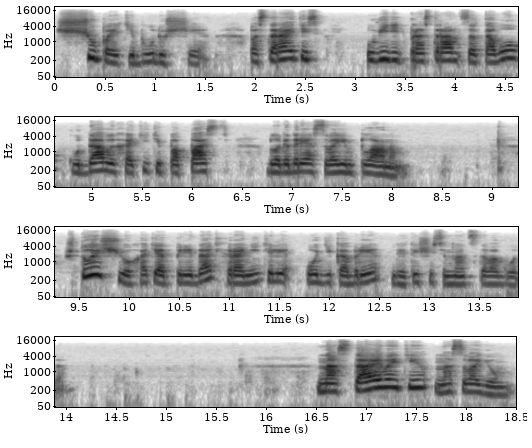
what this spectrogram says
Щупайте будущее. Постарайтесь увидеть пространство того, куда вы хотите попасть благодаря своим планам. Что еще хотят передать хранители о декабре 2017 года? Настаивайте на своем,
